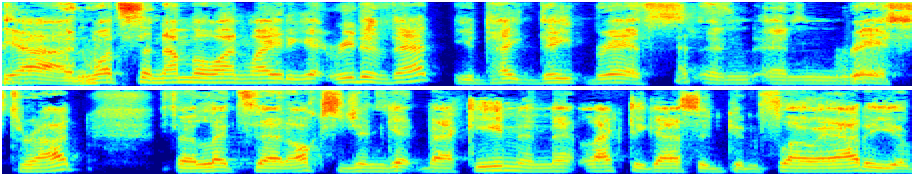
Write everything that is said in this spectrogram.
yeah, and what's the number one way to get rid of that? You take deep breaths and, and rest, right? So lets that oxygen get back in, and that lactic acid can flow out of your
